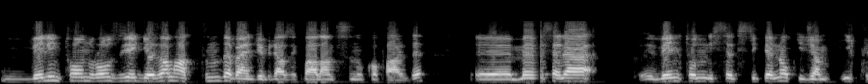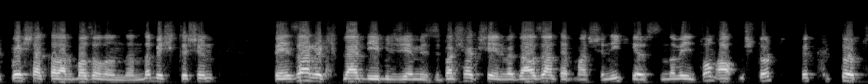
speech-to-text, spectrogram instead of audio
Wellington, Rozier, Gezal hattını da bence birazcık bağlantısını kopardı. Ee, mesela Wellington'un istatistiklerini okuyacağım. İlk 45 dakikalar baz alındığında Beşiktaş'ın benzer rakipler diyebileceğimiz Başakşehir ve Gaziantep maçlarının ilk yarısında Wellington 64 ve 44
